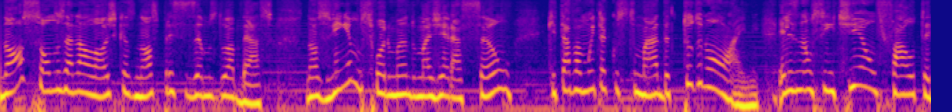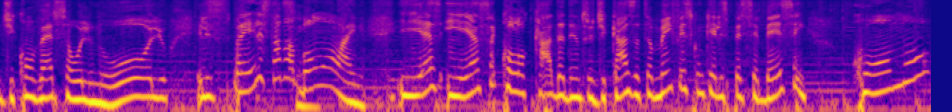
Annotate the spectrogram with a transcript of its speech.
Nós somos analógicas, nós precisamos do abraço. Nós vínhamos formando uma geração que estava muito acostumada tudo no online. Eles não sentiam falta de conversa olho no olho. Eles para eles estava bom online. E, e essa colocada dentro de casa também fez com que eles percebessem como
